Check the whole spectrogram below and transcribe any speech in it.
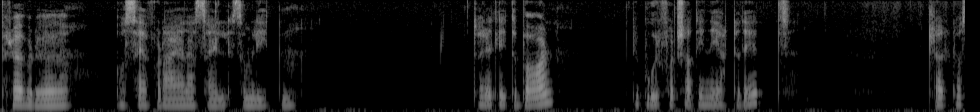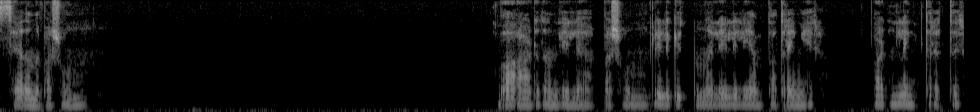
prøver du å se for deg deg selv som liten. Du er et lite barn. Du bor fortsatt inni hjertet ditt. Klarer du å se denne personen? Hva er det den lille personen, lille gutten eller lille jenta trenger? Hva er den lengter etter?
